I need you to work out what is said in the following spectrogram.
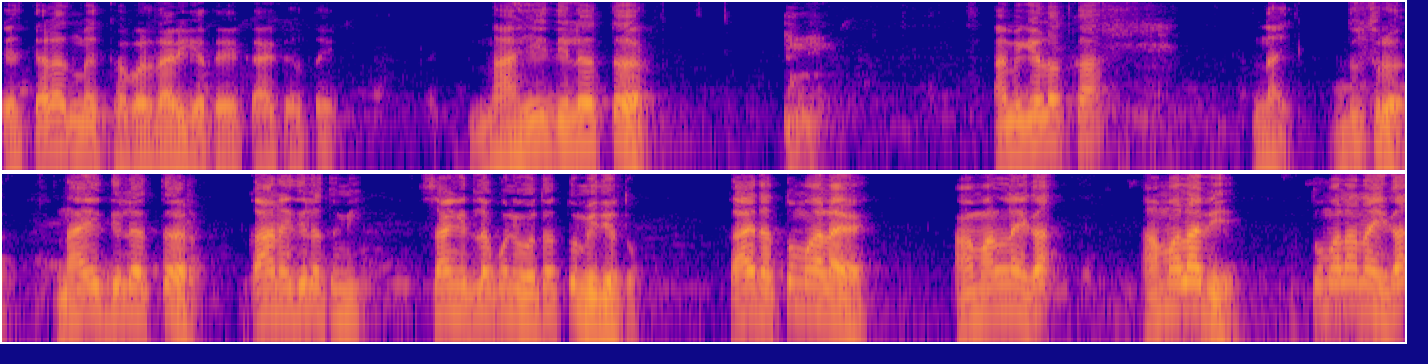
ते त्यालाच माहीत खबरदारी घेत काय करतंय? नाही दिलं तर आम्ही गेलोत का? नाही. दुसरं नाही दिलं तर का नाही दिलं तुम्ही? सांगितलं कोणी होतं तुम्ही देतो. काय तर तुम्हाला आहे? आम्हाला नाही का? आम्हाला बी. तुम्हाला नाही का?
